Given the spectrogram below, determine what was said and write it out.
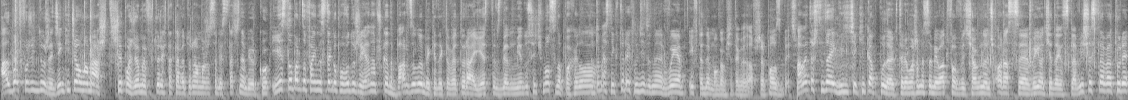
albo otworzyć duże, dzięki czemu mamy aż trzy poziomy, w których ta klawiatura może sobie stać na biurku. I jest to bardzo fajne z tego powodu, że ja na przykład bardzo lubię, kiedy klawiatura jest względem mnie dosyć mocno pochylona, natomiast niektórych ludzi to denerwuje i wtedy mogą się tego zawsze pozbyć. Mamy też tutaj, jak widzicie, kick puller, który możemy sobie łatwo wyciągnąć oraz wyjąć jeden z klawiszy z klawiatury.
